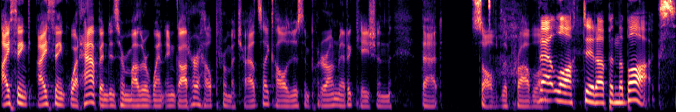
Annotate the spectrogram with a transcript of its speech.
I think I think what happened is her mother went and got her help from a child psychologist and put her on medication that solved the problem. that locked it up in the box.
